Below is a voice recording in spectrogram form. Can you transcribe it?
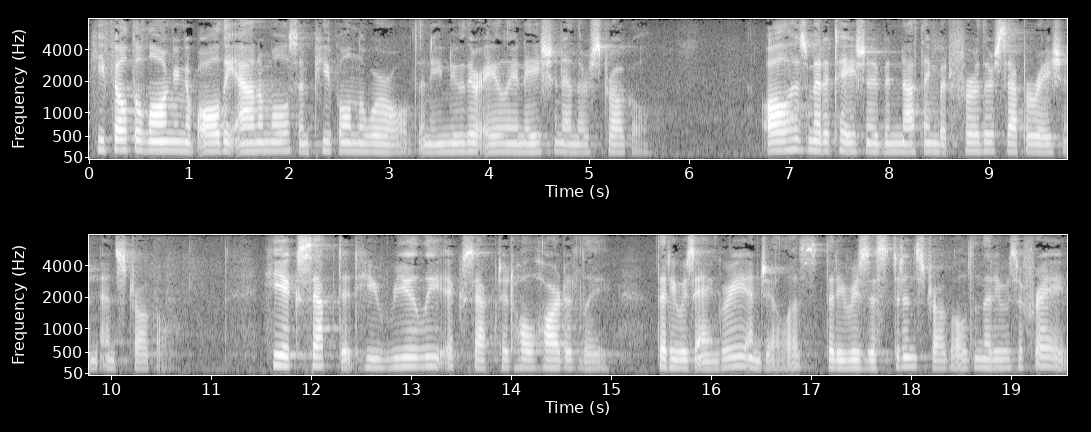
He felt the longing of all the animals and people in the world, and he knew their alienation and their struggle. All his meditation had been nothing but further separation and struggle. He accepted, he really accepted wholeheartedly that he was angry and jealous, that he resisted and struggled, and that he was afraid.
